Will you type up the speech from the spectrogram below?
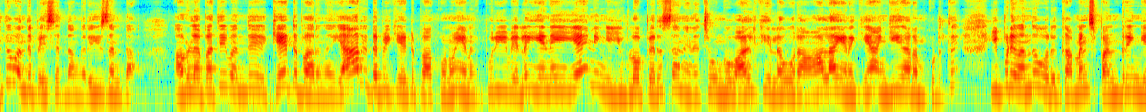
இது வந்து பேசியிருந்தாங்க ரீசண்டாக அவளை பற்றி வந்து கேட்டு பாருங்கள் யார்கிட்ட போய் கேட்டு பார்க்கணும்? எனக்கு புரியவே இல்லை. என்னை ஏன் நீங்கள் இவ்வளோ பெருசாக நினச்சி உங்கள் வாழ்க்கையில் ஒரு ஆளாக எனக்கு ஏன் அங்கீகாரம் கொடுத்து இப்படி வந்து ஒரு கமெண்ட்ஸ் பண்ணுறீங்க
